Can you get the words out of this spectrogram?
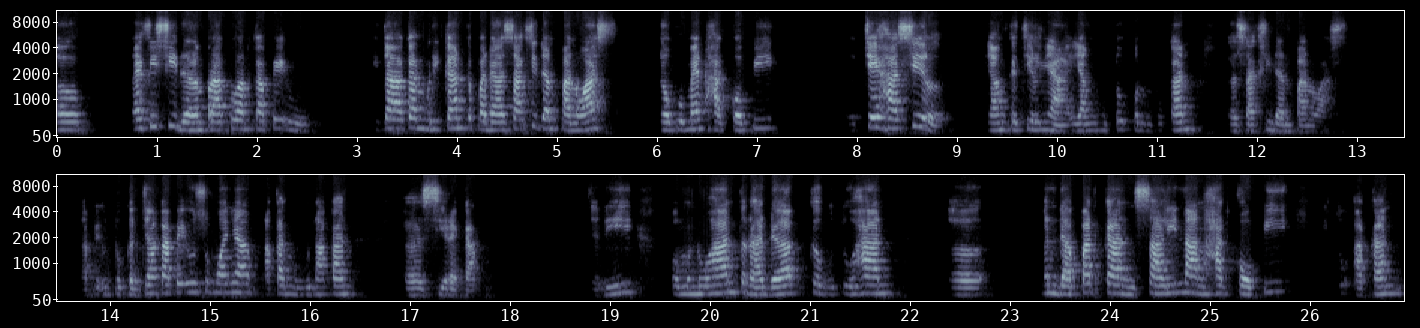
uh, revisi dalam peraturan KPU. Kita akan berikan kepada saksi dan panwas dokumen hard copy C hasil yang kecilnya yang untuk penentukan uh, saksi dan panwas. Tapi untuk kerja KPU semuanya akan menggunakan uh, Sirekap. Jadi pemenuhan terhadap kebutuhan eh, mendapatkan salinan hard copy itu akan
